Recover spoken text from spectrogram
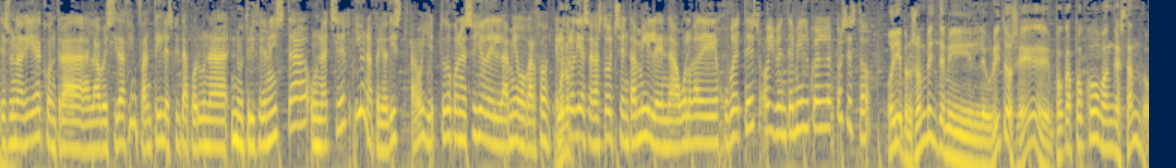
es una guía contra la obesidad infantil escrita por una nutricionista, una chef y una periodista. Oye, todo con el sello del amigo Garzón. El Bueno. otro día se gastó 80.000 en la huelga de juguetes, hoy 20.000 con el- pues esto. Oye, pero son 20.000 euritos, ¿eh? Poco a poco van gastando.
